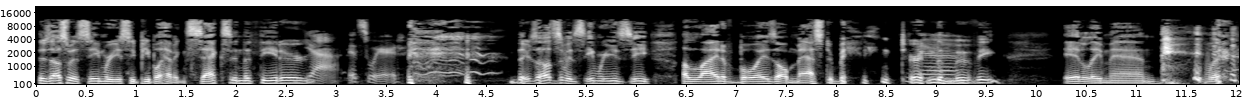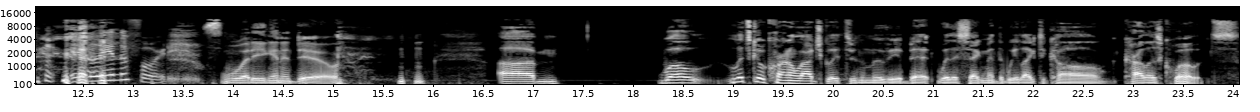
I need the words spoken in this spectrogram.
there's also a scene where you see people having sex in the theater. Yeah, it's weird. There's also a scene where you see a line of boys all masturbating during Yeah. the movie. Italy, man. Italy in the 40s. what are you gonna do? um, well, let's go chronologically through the movie a bit with a segment that we like to call Carla's quotes.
